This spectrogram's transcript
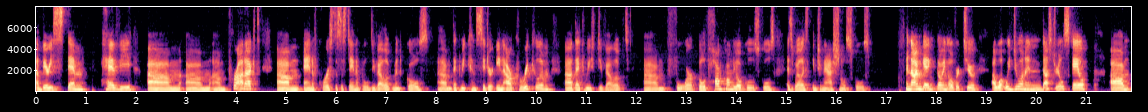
a very STEM heavy um, um, um, product. And of course, the sustainable development goals that we consider in our curriculum uh, that we've developed for both Hong Kong local schools as well as international schools. And now I'm getting going over to uh, what we do on an industrial scale. Um,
